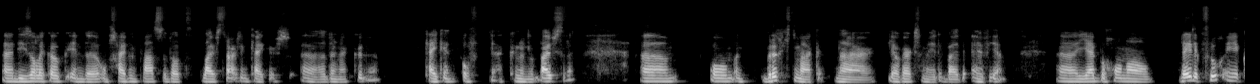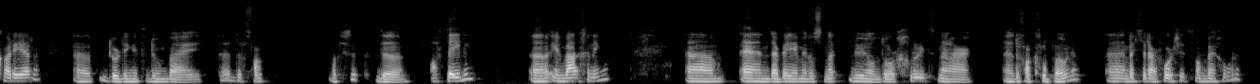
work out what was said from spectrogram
Uh, die zal ik ook in de omschrijving plaatsen, dat luisteraars en kijkers daarnaar kunnen kijken of kunnen luisteren. Um, om een brugje te maken naar jouw werkzaamheden bij de NVM. jij begon al redelijk vroeg in je carrière door dingen te doen bij de, wat is het? de afdeling in Wageningen. Um, en daar ben je inmiddels nu dan doorgegroeid naar de vakgroep wonen. en dat je daar voorzitter van bent geworden.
